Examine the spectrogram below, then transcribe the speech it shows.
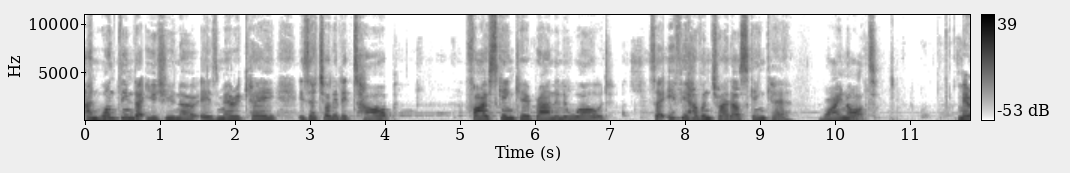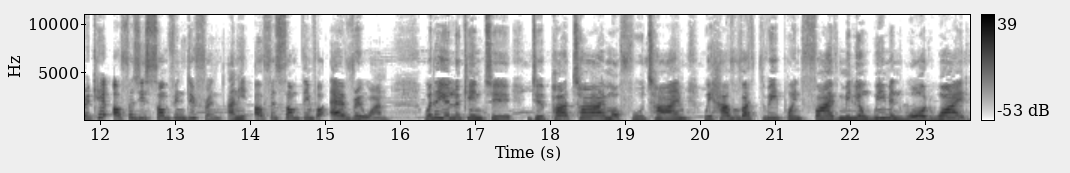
And one thing that you should know is Mary Kay is actually the top five skincare brand in the world. So if you haven't tried our skincare, why not? Mary Kay offers you something different and it offers something for everyone. Whether you're looking to do part-time or full-time, we have over 3.5 million women worldwide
